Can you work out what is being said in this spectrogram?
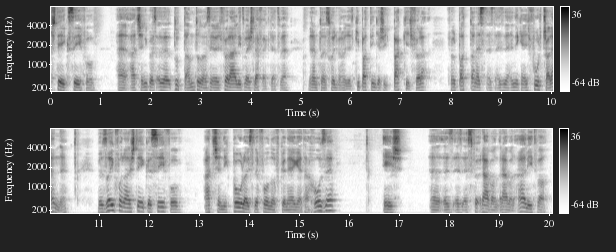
Sték Széfov, át se Nikolas, tudtam, tudom hogy fölállítva és lefektetve. Nem tudom, ez hogy van, hogy egy kipattintja, és így pak, így föl, fölpattan, ez, ez, ez, ez egy furcsa lenne. De Zajkfánál Sték Széfov, át se Póla Lefonov köneget a hoze, és ez, ez, ez rá, van, rá van állítva,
